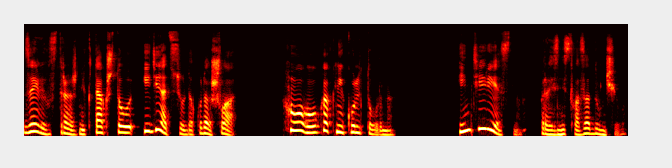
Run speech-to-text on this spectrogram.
заявил стражник. «Так что иди отсюда, куда шла». «Ого, как некультурно!» «Интересно», — произнесла задумчиво,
